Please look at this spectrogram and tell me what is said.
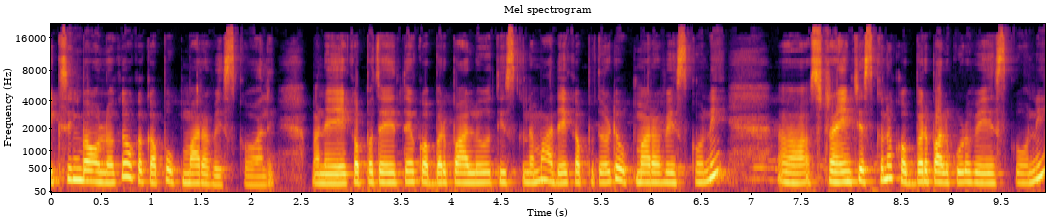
మిక్సింగ్ బౌల్లోకి ఒక కప్పు ఉప్మా రవ్వ వేసుకోవాలి. మనం ఏ కప్పుతో అయితే కొబ్బరి పాలు తీసుకున్నామో అదే కప్పుతోటి ఉప్మా రవ్వ వేసుకొని స్ట్రైన్ చేసుకున్న కొబ్బరి పాలు కూడా వేసుకొని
